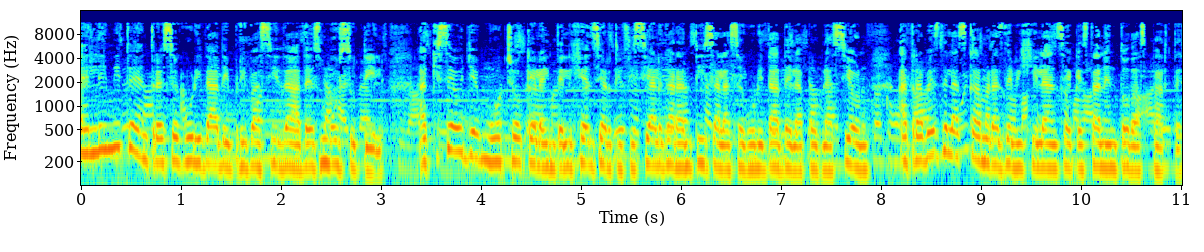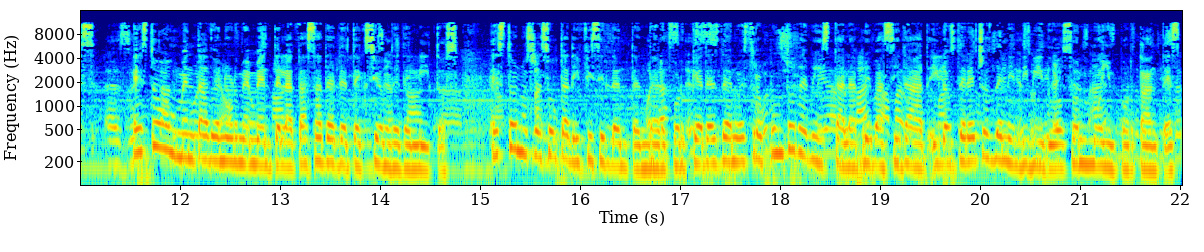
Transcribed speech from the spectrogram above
El límite entre seguridad y privacidad es muy sutil. Aquí se oye mucho que la inteligencia artificial garantiza la seguridad de la población a través de las cámaras de vigilancia que están en todas partes. Esto ha aumentado enormemente la tasa de detección de delitos. Esto nos resulta difícil de entender porque desde nuestro punto de vista la privacidad y los derechos del individuo son muy importantes,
